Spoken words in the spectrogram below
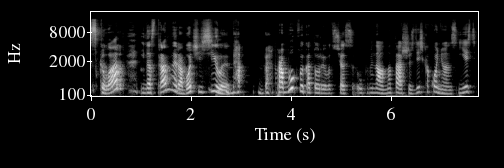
Склад иностранной рабочей силы. Да. Да. Про буквы, которые вот сейчас упоминала Наташа, здесь какой нюанс? Есть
